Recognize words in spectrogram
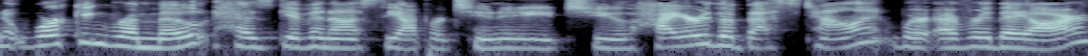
know, working remote has given us the opportunity to hire the best talent wherever they are.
